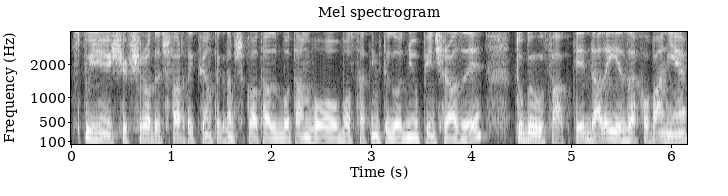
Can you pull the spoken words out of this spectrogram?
spóźnienie się w środę, czwartek, piątek na przykład, albo tam w, w ostatnim tygodniu pięć razy. Tu były fakty. Dalej jest zachowanie.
